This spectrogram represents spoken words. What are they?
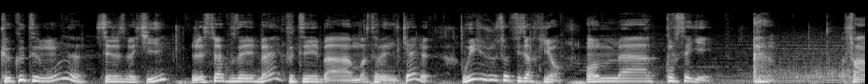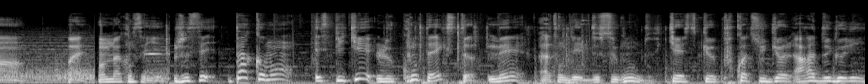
coucou tout le monde, c'est Josbaki. J'espère que vous allez bien. Écoutez, bah, moi ça va nickel. Oui, je joue sur Pfizer Client. On me l'a conseillé. enfin, ouais, on me l'a conseillé. Je sais pas comment expliquer le contexte, mais attendez deux secondes. Qu'est-ce que, pourquoi tu gueules? Arrête de gueuler.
